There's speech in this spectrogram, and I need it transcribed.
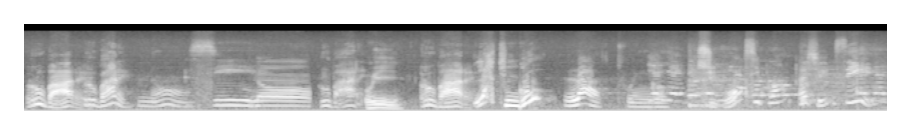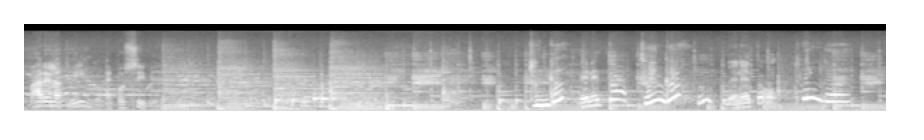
Rubare. Rubare? No. Sì. No. Rubare? Oui. Rubare. La Twingo? La Twingo. Si può? Si può? Eh sì. Sì. Rubare la Twingo. È possibile. Twingo? Veneto? Twingo? Mm, Veneto? Twingo.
